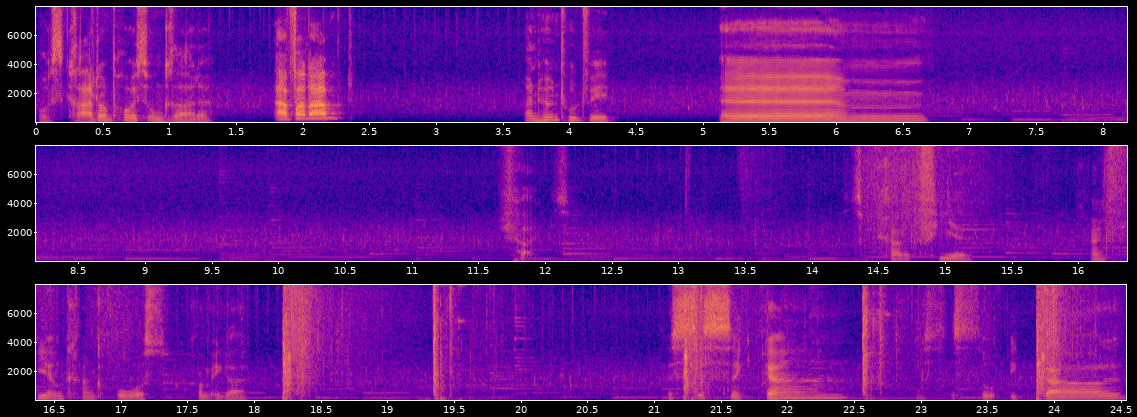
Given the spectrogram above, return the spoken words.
Es gerade oder es ungerade? Ah, verdammt! Mein Hirn tut weh. Ähm... Scheiße. So krank viel. Krank viel und krank groß. Komm, egal. Es ist egal. Es ist so egal.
